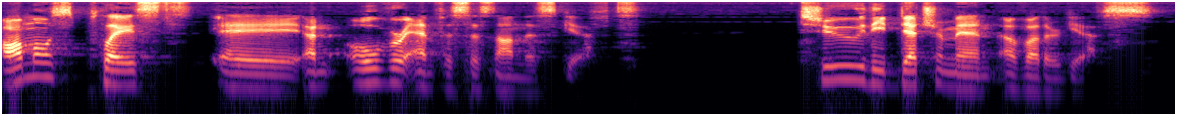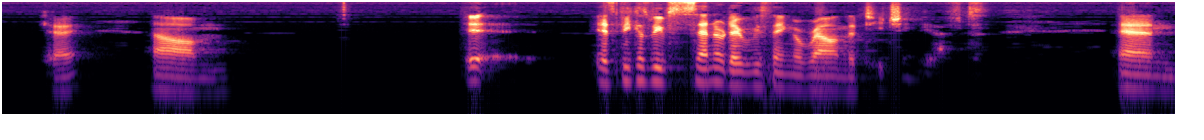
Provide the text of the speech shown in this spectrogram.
almost placed a, an overemphasis on this gift to the detriment of other gifts. Okay? Um, it, it's because we've centered everything around the teaching gift. And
